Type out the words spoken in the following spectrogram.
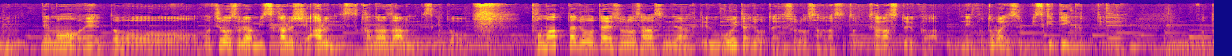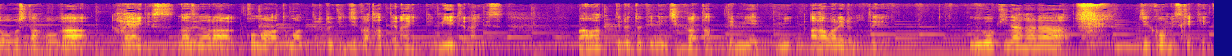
うん。でも、えっと、もちろんそれは見つかるし、あるんです。必ずあるんですけど、止まった状態でそれを探すんじゃなくて、動いた状態でそれを探すと、探すというか、ね、言葉にする、見つけていくっていうね、ことをした方が早いです。なぜなら、コマは止まってる時軸は立ってないんで見えてないです。回ってる時に軸が立って見え現れるので動きながら軸を見つけていく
